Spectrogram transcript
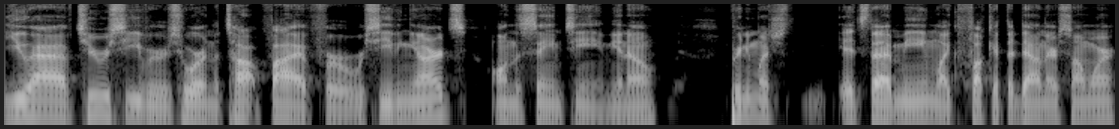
See Bradley Chubb. You have two receivers who are in the top five for receiving yards on the same team. You know, pretty much it's that meme like "fuck it," they're down there somewhere.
